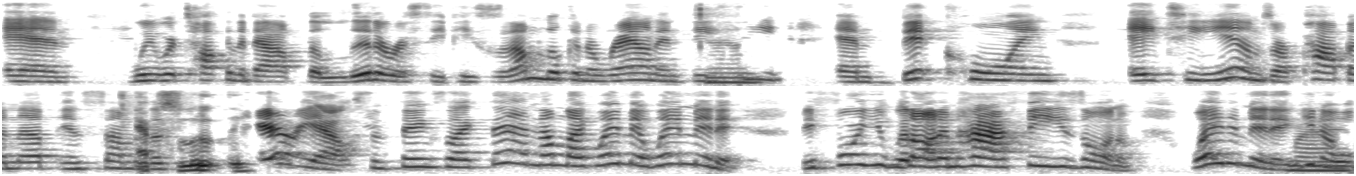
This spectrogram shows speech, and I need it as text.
and we were talking about the literacy pieces. I'm looking around in DC, yeah. and Bitcoin ATMs are popping up in some of Absolutely. the carryouts and things like that. And I'm like, wait a minute, wait a minute. Before you with all them high fees on them, wait a minute. You know,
